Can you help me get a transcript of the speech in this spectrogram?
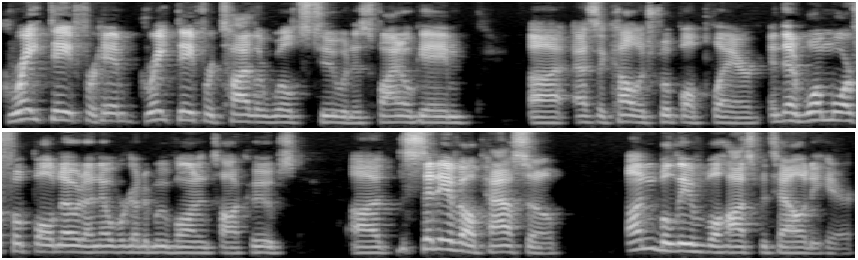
Great day for him. Great day for Tyler Wiltz too in his final game uh, as a college football player. And then one more football note. I know we're going to move on and talk hoops. Uh, the city of El Paso, unbelievable hospitality here.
